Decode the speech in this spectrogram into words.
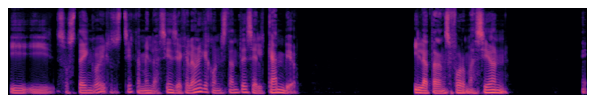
y, sostengo, y sostiene también la ciencia, que la única constante es el cambio y la transformación. E,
